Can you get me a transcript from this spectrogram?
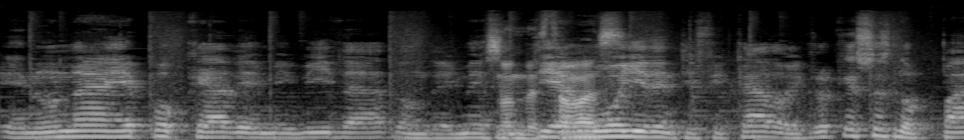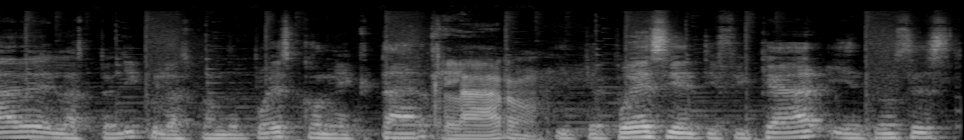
en una época de mi vida donde me sentía estabas- muy identificado. Y creo que eso es lo padre de las películas, cuando puedes conectar Claro. y te puedes identificar y entonces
